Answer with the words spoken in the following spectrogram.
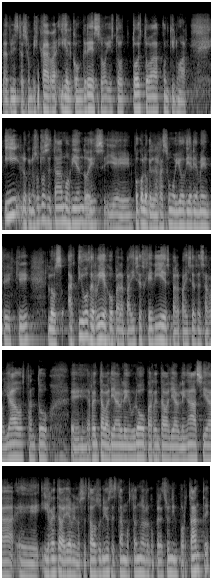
la administración Vizcarra y el Congreso, y esto, todo esto va a continuar. Y lo que nosotros estábamos viendo es, y eh, un poco lo que les resumo yo diariamente, es que los activos de riesgo para países G10, para países desarrollados, tanto eh, renta variable en Europa, renta variable en Asia eh, y renta variable en los Estados Unidos están mostrando una recuperación importante.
